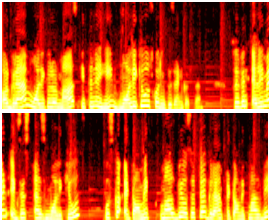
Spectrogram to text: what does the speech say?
और ग्राम मॉलिक्यूलर मास इतने ही मॉलिक्यूल्स को रिप्रेजेंट करता है। So if an element exist as molecule उसका एटॉमिक मास भी हो सकता है ग्राम एटॉमिक मास भी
